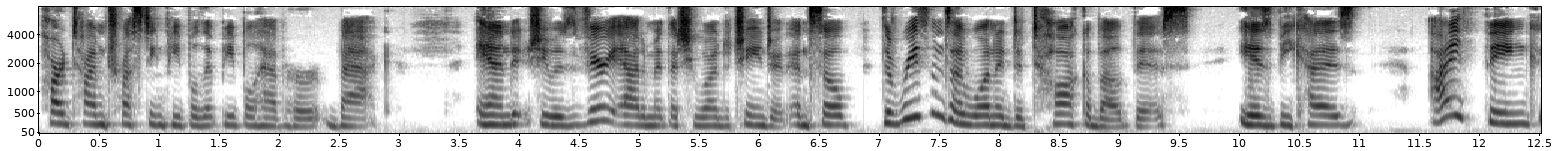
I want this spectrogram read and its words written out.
hard time trusting people that people have her back. And she was very adamant that she wanted to change it. And so the reasons I wanted to talk about this is because I think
